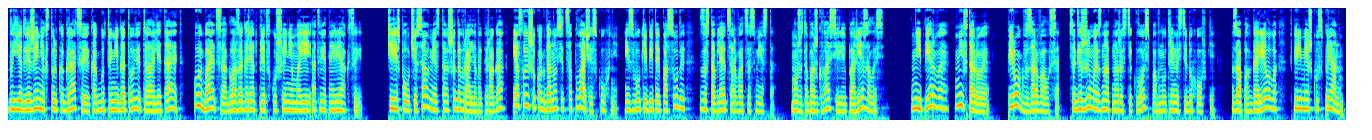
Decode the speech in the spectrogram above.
В ее движениях столько грации, как будто не готовит, а летает. Улыбается, а глаза горят предвкушением моей ответной реакции. Через полчаса вместо шедеврального пирога я слышу, как доносится плач из кухни, и звуки битой посуды заставляют сорваться с места. Может, обожглась или порезалась? Ни первое, ни второе. Пирог взорвался. Содержимое знатно растеклось по внутренности духовки. Запах горелого вперемешку с пряным.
